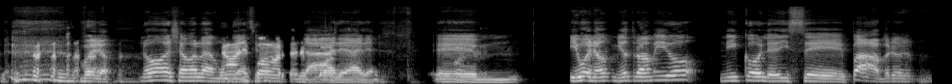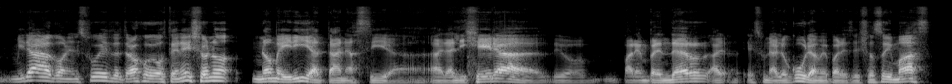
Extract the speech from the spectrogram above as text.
bueno, no vamos a llamarla No, no importa, no dale, Dale. Em, y bueno, mi otro amigo, Nico, le dice, pa, pero mirá con el sueldo, el trabajo que vos tenés, yo no, no me iría tan así a, la ligera, digo, para emprender es una locura, me parece. Yo soy más,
